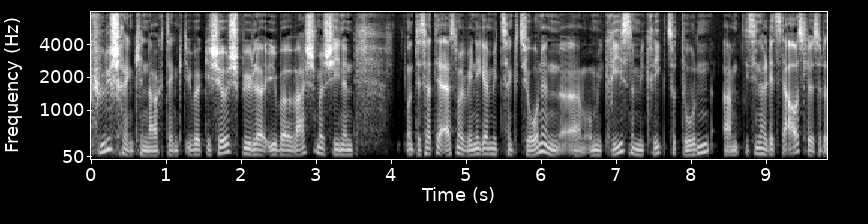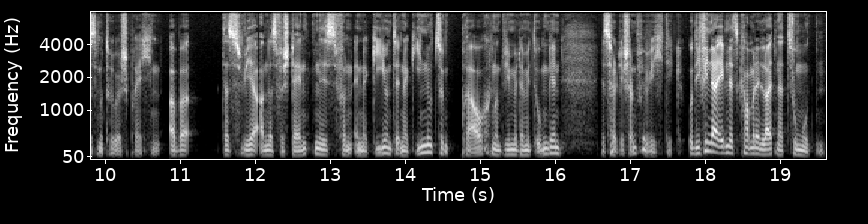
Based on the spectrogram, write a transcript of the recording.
Kühlschränke nachdenkt, über Geschirrspüler, über Waschmaschinen und das hat ja erstmal weniger mit Sanktionen ähm, und mit Krisen und mit Krieg zu tun. Ähm, die sind halt jetzt der Auslöser, dass wir drüber sprechen. Aber dass wir an das Verständnis von Energie und Energienutzung brauchen und wie wir damit umgehen, das halte ich schon für wichtig. Und ich finde eben, das kann man den Leuten auch zumuten.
